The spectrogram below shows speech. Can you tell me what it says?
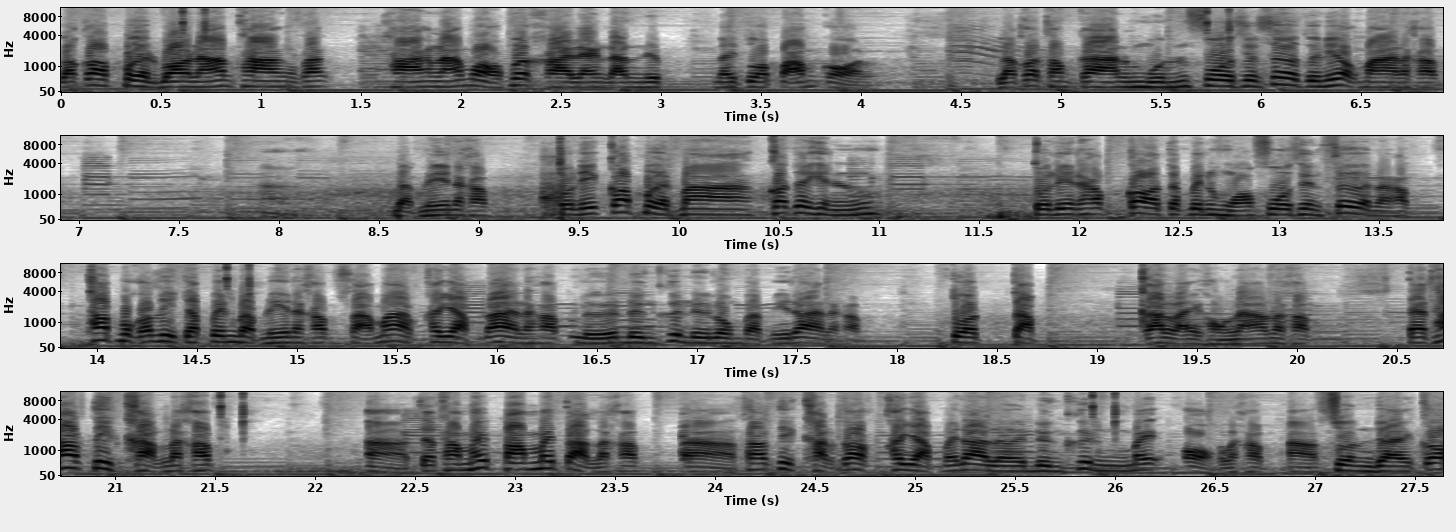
แล้วก็เปิดวาล์วน้ำทางทาง ทางน้ำออกเพื่อคลายแรงดันในในตัวปั๊มก่อน แล้วก็ทำการหมุนโฟเซนเซอร์ตัวนี้ออกมานะครับอ่าแบบนี้นะครับ ตัวนี้ก็เปิดมาก็จะเห็นตัวนี้นะครับ ก็จะเป็นหัวโฟเซนเซอร์นะครับ ถ้าปกติจะเป็นแบบนี้นะครับ สามารถขยับได้นะครับ หรือดึงขึ้นดึงลงแบบนี้ได้นะครับ ตัวจับการไหลของน้ำนะครับ แต่ถ้าติดขัดนะครับอ่าจะทำให้ปั๊มไม่ตัดนะครับอ่าถ้าติดขัดก็ขยับไม่ได้เลย ดึงขึ้นไม่ออกนะครับอ่าส่วนใหญ่ก็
